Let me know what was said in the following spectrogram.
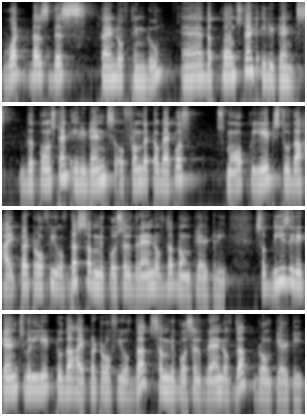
what does this kind of thing do? Uh, the constant irritants, the constant irritants from the tobacco smoke leads to the hypertrophy of the submucosal gland of the bronchial tree. So these irritants will lead to the hypertrophy of the submucosal gland of the bronchial tree.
